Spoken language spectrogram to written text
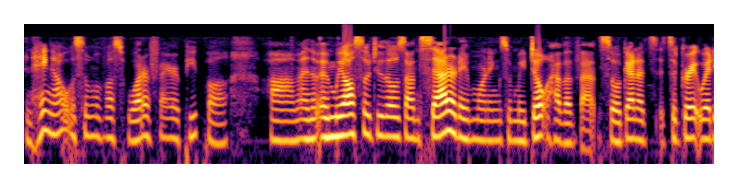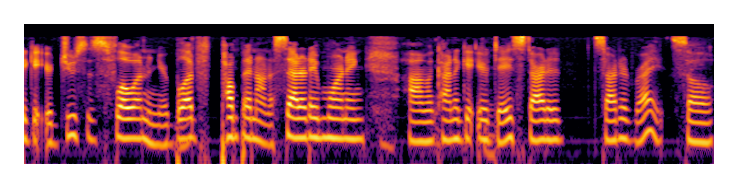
and hang out with some of us water fire people. Um, and, and we also do those on Saturday mornings when we don't have events. So again, it's it's a great way to get your juices flowing and your blood f- pumping on a Saturday morning, um, and kind of get your day started started right. So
